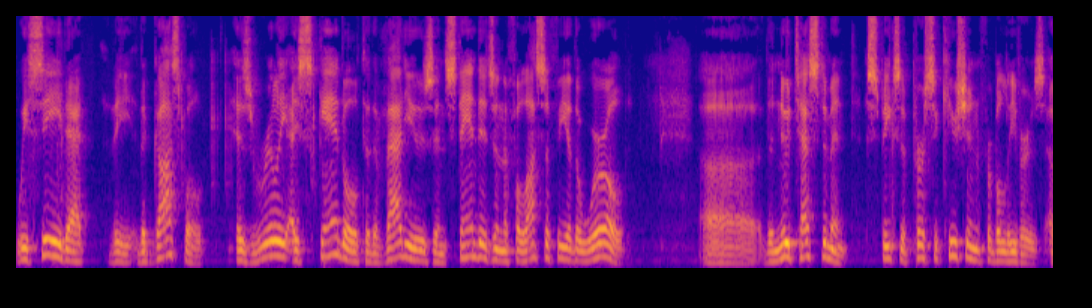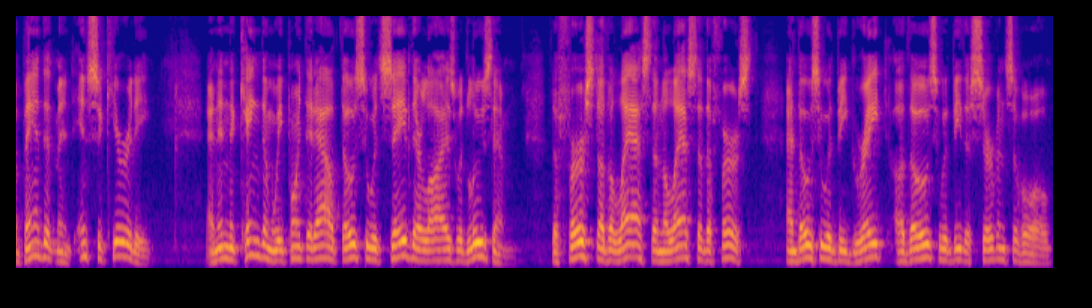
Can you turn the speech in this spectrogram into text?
We see that the, the gospel is really a scandal to the values and standards and the philosophy of the world. Uh, the New Testament speaks of persecution for believers, abandonment, insecurity. And in the kingdom, we pointed out those who would save their lives would lose them. The first are the last, and the last are the first. And those who would be great are those who would be the servants of all.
